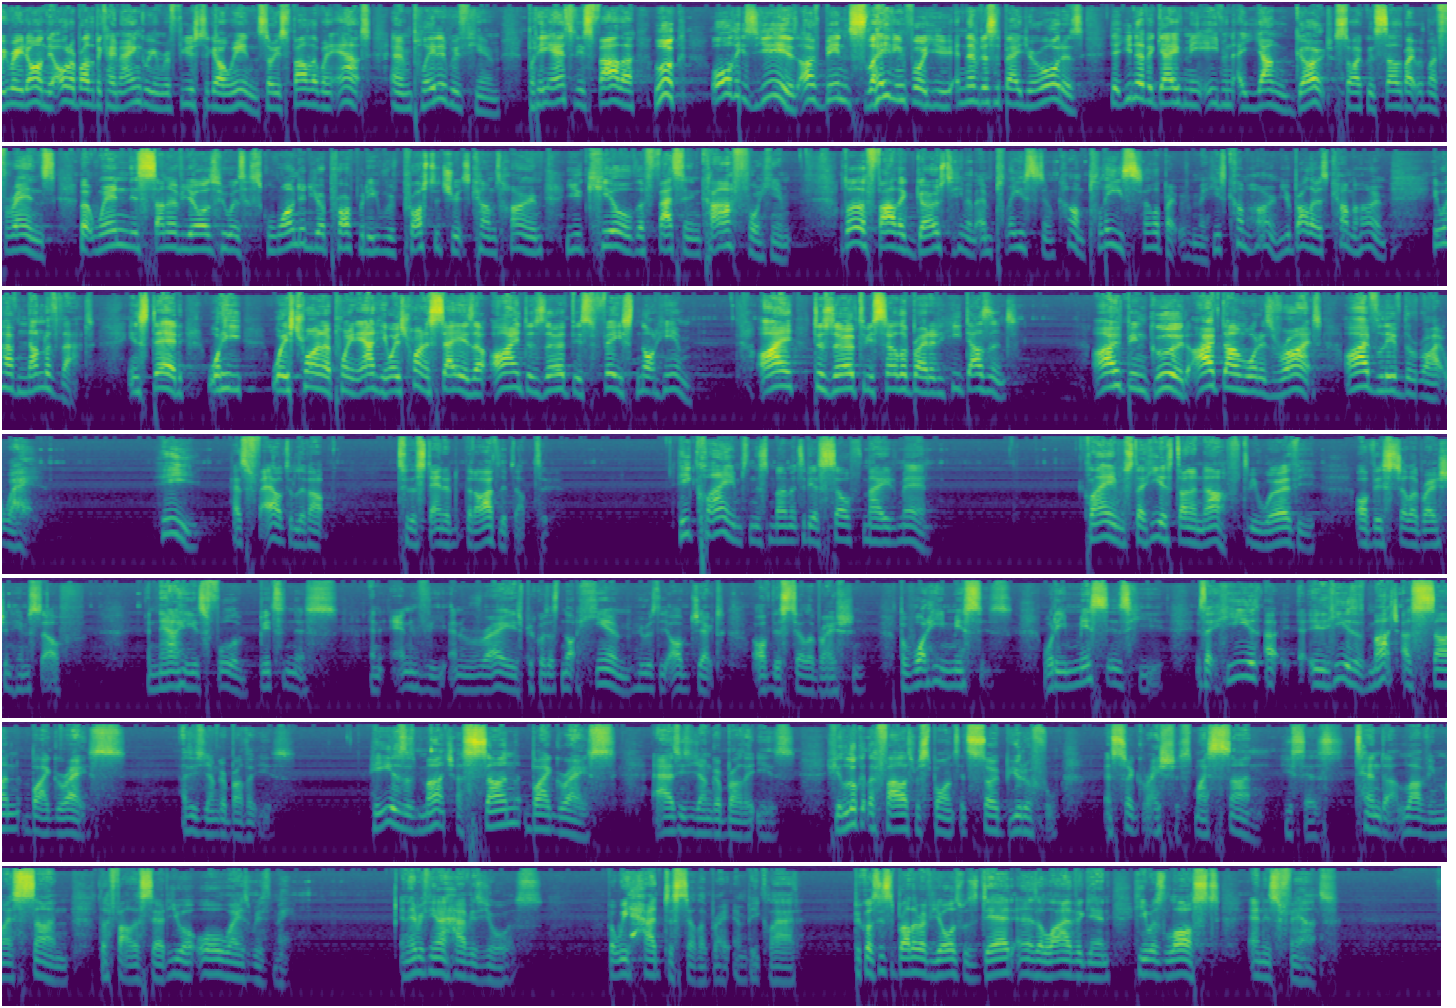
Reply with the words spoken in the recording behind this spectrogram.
we read on, the older brother became angry and refused to go in. So his father went out and pleaded with him. But he answered his father, Look, all these years I've been slaving for you and never disobeyed your orders. Yet you never gave me even a young goat so I could celebrate with my friends. But when this son of yours who has squandered your property with prostitutes comes home, you kill the fattened calf for him. Although the father goes to him and pleads him, Come, please celebrate with me. He's come home. Your brother has come home. He will have none of that. Instead, what, he, what he's trying to point out here, what he's trying to say is that I deserve this feast, not him. I deserve to be celebrated. He doesn't. I've been good. I've done what is right. I've lived the right way. He has failed to live up to the standard that I've lived up to. He claims in this moment to be a self made man, claims that he has done enough to be worthy of this celebration himself. And now he is full of bitterness and envy and rage because it's not him who is the object of this celebration. But what he misses, what he misses here, is that he is, a, he is as much a son by grace as his younger brother is. He is as much a son by grace as his younger brother is. If you look at the father's response, it's so beautiful and so gracious. My son, he says, tender, loving, my son, the father said, You are always with me, and everything I have is yours. But we had to celebrate and be glad because this brother of yours was dead and is alive again. He was lost and is found.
